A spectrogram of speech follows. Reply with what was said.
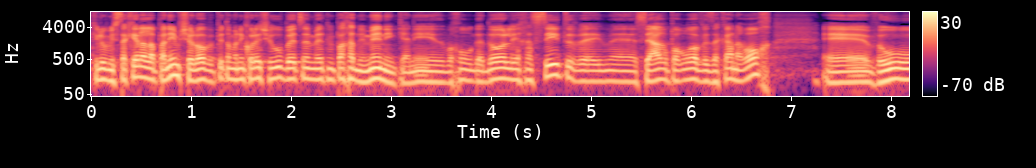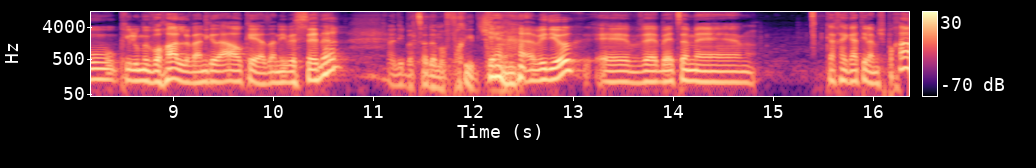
כאילו מסתכל על הפנים שלו, ופתאום אני קולט שהוא בעצם מת מפחד ממני, כי אני בחור גדול יחסית, ועם אה, שיער פרוע וזקן ארוך, אה, והוא כאילו מבוהל, ואני כזה, אה, אוקיי, אז אני בסדר. אני בצד המפחיד שלו. כן, בדיוק, אה, ובעצם ככה הגעתי למשפחה,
